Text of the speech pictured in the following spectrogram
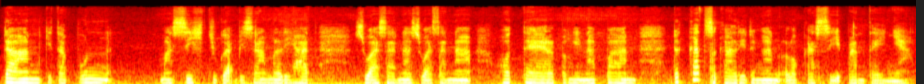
Dan kita pun masih juga bisa melihat suasana-suasana hotel, penginapan dekat sekali dengan lokasi pantainya.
